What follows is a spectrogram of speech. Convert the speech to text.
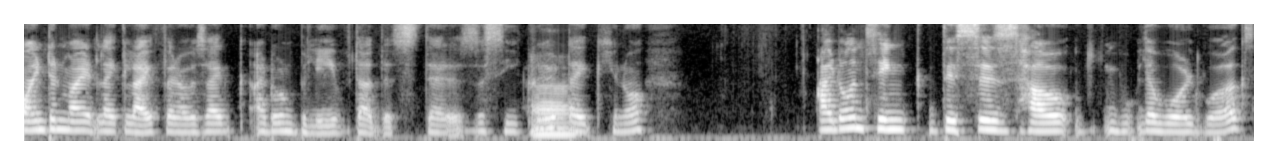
point in my like life where I was like, I don't believe that this there is a secret. Ah. Like you know, I don't think this is how w- the world works.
